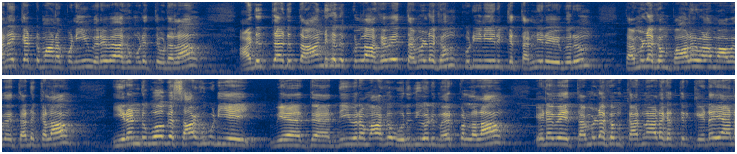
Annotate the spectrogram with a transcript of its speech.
அணை கட்டுமான பணியும் விரைவாக முடித்து விடலாம். அடுத்தடுத்த ஆண்டுகளுக்குள்ளாகவே தமிழகம் குடிநீருக்கு தண்ணீரை பெறும். தமிழகம் பாலைவனமாவதை தடுக்கலாம். இரண்டு போக சாகுபடியை தீவிரமாக உறுதியோடு மேற்கொள்ளலாம். எனவே தமிழகம் கர்நாடகத்திற்கு இடையான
